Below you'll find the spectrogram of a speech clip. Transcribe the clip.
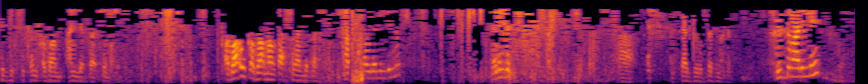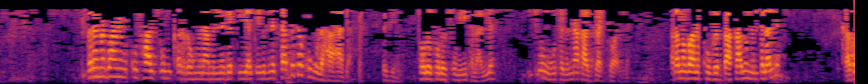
ስድስት ቀን ቀባም አለባቸው ማለት ነው። ቀባኡ ቀባ ማውጣት ስላለባቸው ካፍታው ለምንድን ነው? ለምንድን ነው? አዎ ያሻገሩበት ማለት ነው። ግልጽ ነው አይደል? ረመዳንን እኮ ሳልጾም ቀረሁ ምናምን ነገር ጥያቄ ብነሳበት አቁሙ ለሃ ሀዳ እዚህ ቶሎ ቶሎ ጾሚ ትላለህ። ጾሙ ትልና ታዛቸዋለህ። ረመዳን እኮ ገባ ካሉ ምን ትላለህ? ቀዷ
